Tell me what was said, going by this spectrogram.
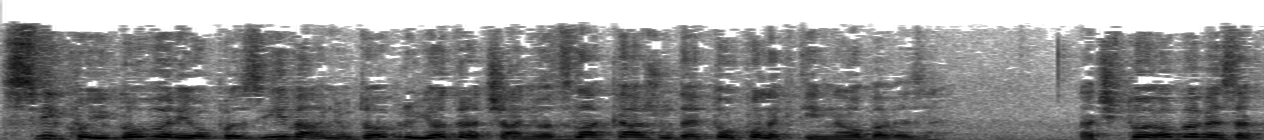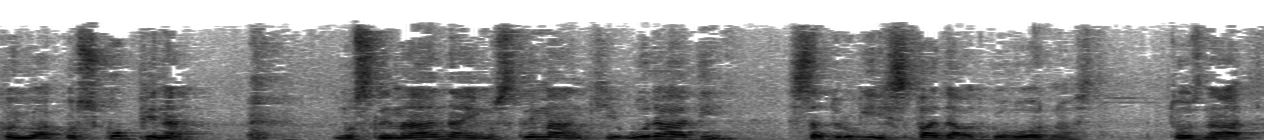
Svi koji govore o pozivanju dobru i odvraćanju od zla kažu da je to kolektivna obaveza. Znači, to je obaveza koju ako skupina muslimana i muslimanki uradi, sa drugih spada odgovornost. To znate.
